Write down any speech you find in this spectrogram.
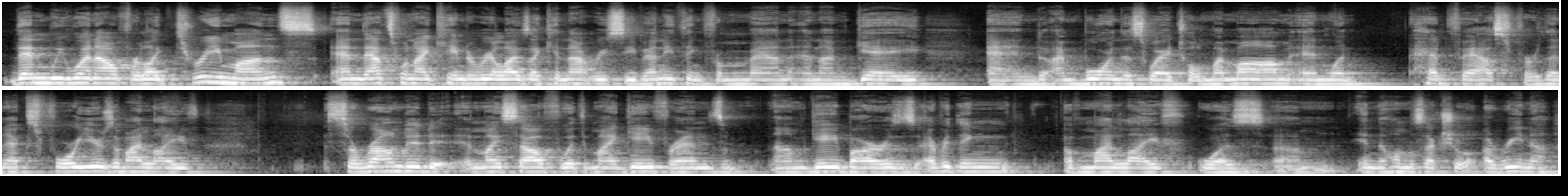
then we went out for like three months. And that's when I came to realize I cannot receive anything from a man, and I'm gay and I'm born this way. I told my mom and went headfast for the next four years of my life. Surrounded myself with my gay friends, um, gay bars, everything of my life was um, in the homosexual arena.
